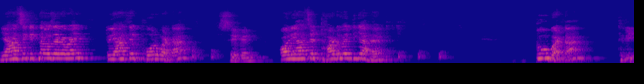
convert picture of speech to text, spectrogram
यहाँ से कितना हो जाएगा भाई? तो यहाँ से फोर बटा सेवन और यहाँ से थर्ड में दिया है टू बटा थ्री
